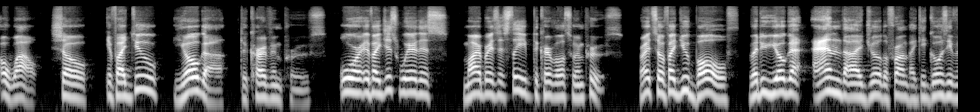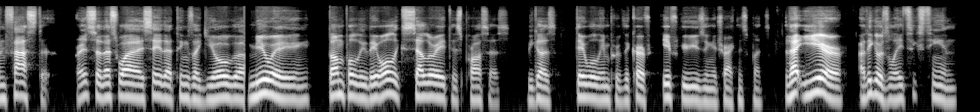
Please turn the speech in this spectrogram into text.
oh, wow. So if I do yoga, the curve improves. Or if I just wear this MyoBrace to sleep, the curve also improves, right? So if I do both, if I do yoga and I drill the front, like it goes even faster, right? So that's why I say that things like yoga, mewing, thumb pulling, they all accelerate this process because they will improve the curve if you're using a tracking splint. That year, I think it was late 16,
